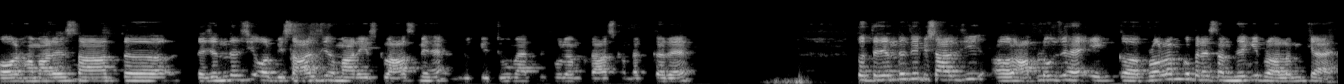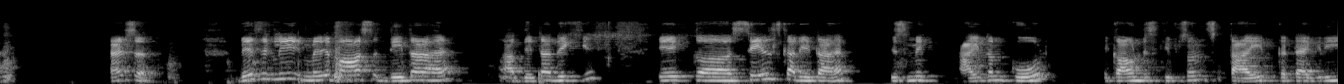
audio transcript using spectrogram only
और हमारे साथ तेजेंद्र जी और विशाल जी हमारे इस क्लास में हैं, जो कि जूम ऐप के थ्रू हम क्लास कंडक्ट कर रहे हैं। तो तेजेंद्र जी, विशाल जी और आप लोग जो है एक प्रॉब्लम को पहले समझे कि प्रॉब्लम क्या है। सर बेसिकली मेरे पास डेटा है। आप डेटा देखिए। एक सेल्स का डेटा है, जिसमें item code account description type category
